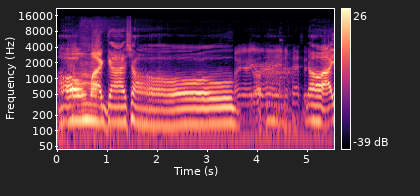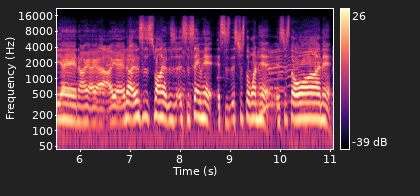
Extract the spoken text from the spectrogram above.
Oh my gosh. Oh. No, I, yeah, yeah, no, I, I, I, yeah, no, this is a small hit. This is, it's the same hit. It's, it's just the one hit. It's just the one hit.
